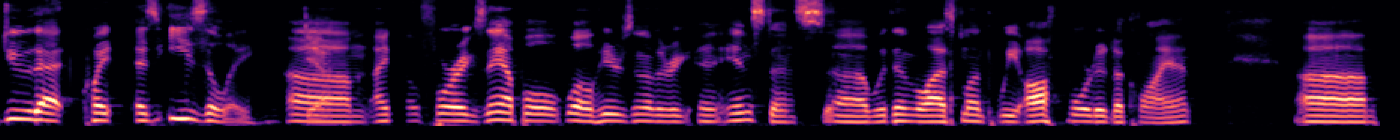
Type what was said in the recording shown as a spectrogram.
do that quite as easily. Um, yeah. I know, for example, well, here's another instance. Uh, within the last month, we offboarded a client. Um,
